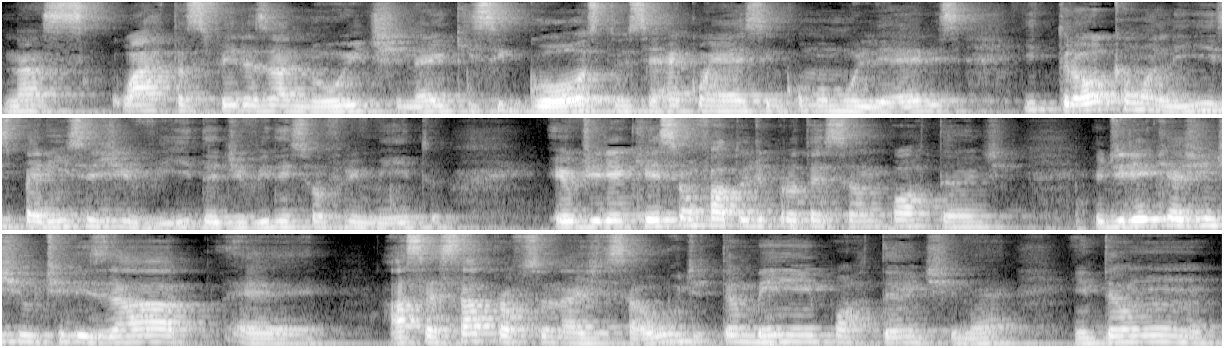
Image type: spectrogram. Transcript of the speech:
nas quartas-feiras à noite, né, e que se gostam e se reconhecem como mulheres e trocam ali experiências de vida, de vida em sofrimento. Eu diria que esse é um fator de proteção importante. Eu diria que a gente utilizar, é, acessar profissionais de saúde também é importante, né? Então,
